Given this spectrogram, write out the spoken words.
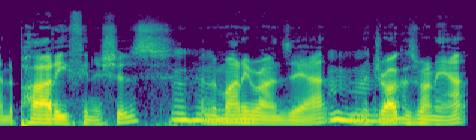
and the party finishes, and the money runs out, and the Mhm. drugs run out,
